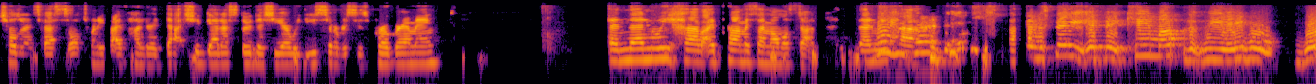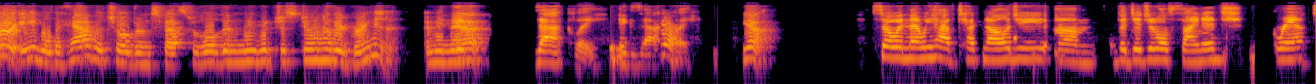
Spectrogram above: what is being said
Children's Festival, twenty-five hundred, that should get us through this year with youth services programming. And then we have, I promise I'm almost done. Then we have. I was gonna say, if it came up that we able, were able to have a children's festival, then we would just do another grant. I mean, that, exactly, exactly. yeah. So, and then we have technology, um, the digital signage grant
